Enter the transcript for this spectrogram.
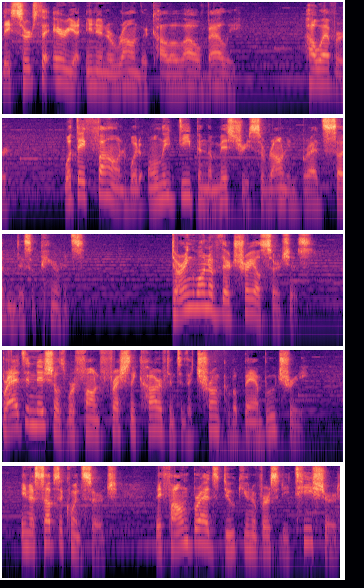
they searched the area in and around the Kalalau Valley. However, what they found would only deepen the mystery surrounding Brad's sudden disappearance. During one of their trail searches, Brad's initials were found freshly carved into the trunk of a bamboo tree. In a subsequent search, they found Brad's Duke University t shirt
